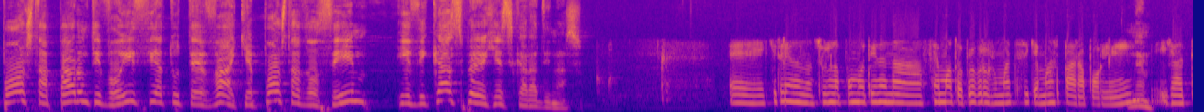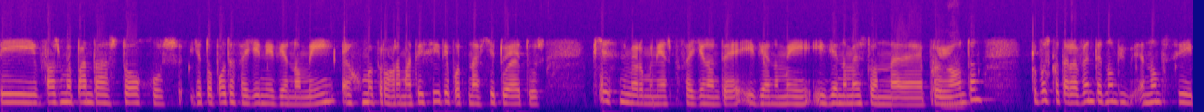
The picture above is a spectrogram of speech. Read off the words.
πώς θα πάρουν τη βοήθεια του ΤΕΒΑ και πώς θα δοθεί ειδικά στις περιοχές της καραντίνας. Ε, κύριε Νατσούλη, να πούμε ότι είναι ένα θέμα το οποίο προβλημάτισε και εμάς πάρα πολύ. Ναι. Γιατί βάζουμε πάντα στόχους για το πότε θα γίνει η διανομή. Έχουμε προγραμματίσει ήδη από την αρχή του έτους ποιες είναι οι ημερομηνίες που θα γίνονται οι, διανομή, οι διανομές των ε, προϊόντων. Και όπως καταλαβαίνετε, ενώ, εν ώψη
